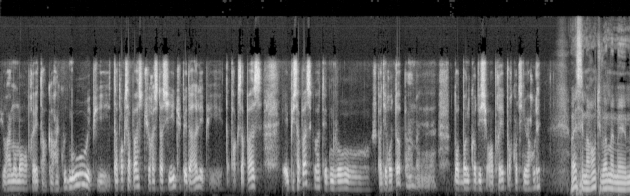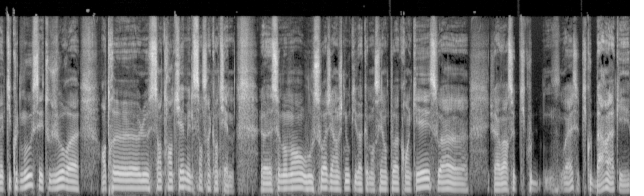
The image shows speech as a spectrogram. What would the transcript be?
Il y aura un moment après, t'as encore un coup de mou et puis t'attends que ça passe. Tu restes assis, tu pédales et puis t'attends que ça passe et puis ça passe quoi. T'es de nouveau, je vais pas dire au top, hein, mais dans de bonnes conditions après pour continuer à rouler. Ouais, c'est marrant, tu vois, mes, mes petits coups de mou, c'est toujours euh, entre le 130e et le 150e. Euh, ce moment où soit j'ai un genou qui va commencer un peu à croinquer, soit euh, je vais avoir ce petit coup de, ouais, ce petit coup de barre là qui est,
